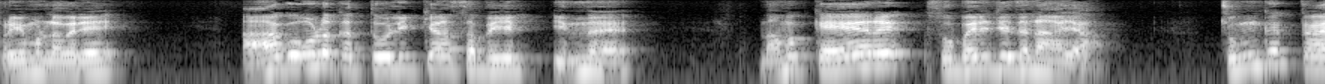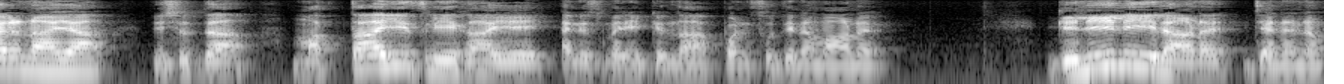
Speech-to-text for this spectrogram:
പ്രിയമുള്ളവരെ ആഗോള കത്തോലിക്ക സഭയിൽ ഇന്ന് നമുക്കേറെ സുപരിചിതനായ ചുങ്കക്കാരനായ വിശുദ്ധ മത്തായി സ്ലീഹായെ അനുസ്മരിക്കുന്ന പൊൻസുദിനമാണ്. ഗലീലിയിലാണ് ജനനം.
